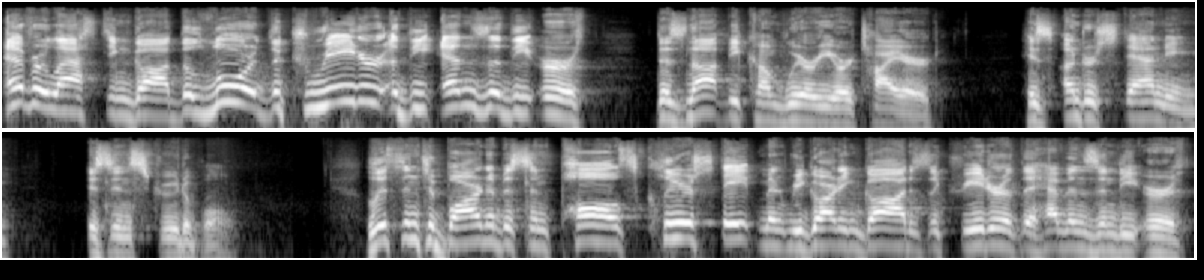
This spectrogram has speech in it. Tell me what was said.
everlasting God, the Lord, the creator of the ends of the earth, does not become weary or tired. His understanding is inscrutable. Listen to Barnabas and Paul's clear statement regarding God as the creator of the heavens and the earth,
